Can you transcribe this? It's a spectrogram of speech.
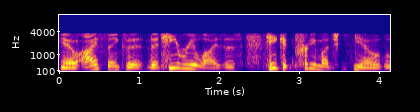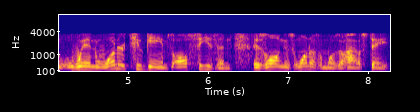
You know, I think that that he realizes he could pretty much you know win one or two games all season as long as one of them was Ohio State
